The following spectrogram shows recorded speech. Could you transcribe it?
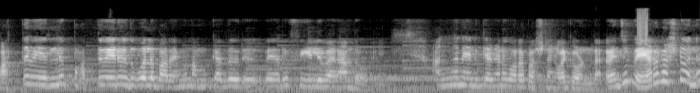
പത്ത് പേരിൽ പത്ത് പേരും ഇതുപോലെ പറയുമ്പോൾ നമുക്കതൊരു വേറെ ഫീൽ വരാൻ തുടങ്ങി. അങ്ങനെ എനിക്ക് അങ്ങനെ കുറേ പ്രശ്നങ്ങളൊക്കെ ഉണ്ട്. എന്നുവെച്ചാൽ വേറെ പ്രശ്നമല്ല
